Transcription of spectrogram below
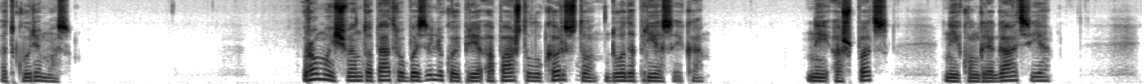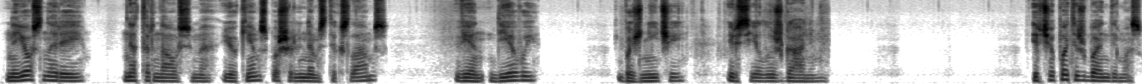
atkūrimas. Romoje Švento Petro bazilikoje prie apaštalų karsto duoda priesaiką. Nei aš pats, nei kongregacija, nei jos nariai netarnausime jokiems pašaliniams tikslams, vien Dievui, bažnyčiai ir sielų išganimui. Ir čia pat išbandymas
